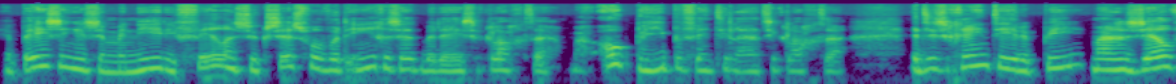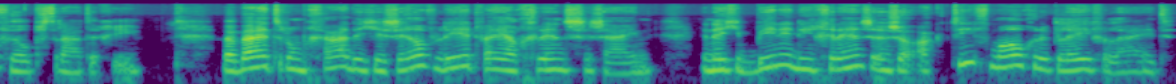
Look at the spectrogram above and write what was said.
En pacing is een manier die veel en succesvol wordt ingezet bij deze klachten, maar ook bij hyperventilatieklachten. Het is geen therapie, maar een zelfhulpstrategie. Waarbij het erom gaat dat je zelf leert waar jouw grenzen zijn en dat je binnen die grenzen een zo actief mogelijk leven leidt.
